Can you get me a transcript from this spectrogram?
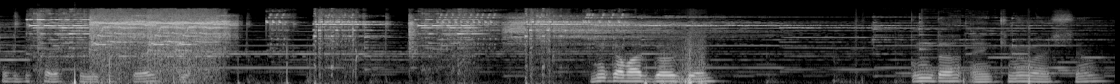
Hadi bir karakteri işte. Mega var gördüm. Bunu da e, kime versem?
